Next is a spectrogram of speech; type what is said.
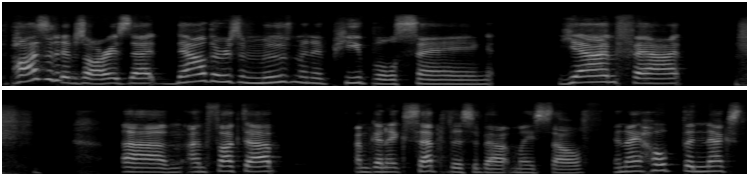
The positives are is that now there's a movement of people saying, Yeah, I'm fat. um, I'm fucked up. I'm going to accept this about myself. And I hope the next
